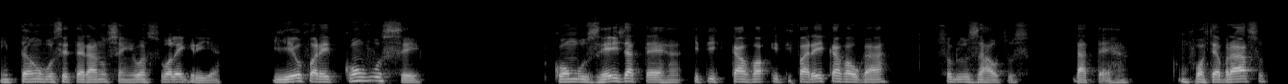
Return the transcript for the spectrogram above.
então você terá no Senhor a sua alegria, e eu farei com você como os reis da terra, e te, caval e te farei cavalgar sobre os altos da terra. Um forte abraço,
